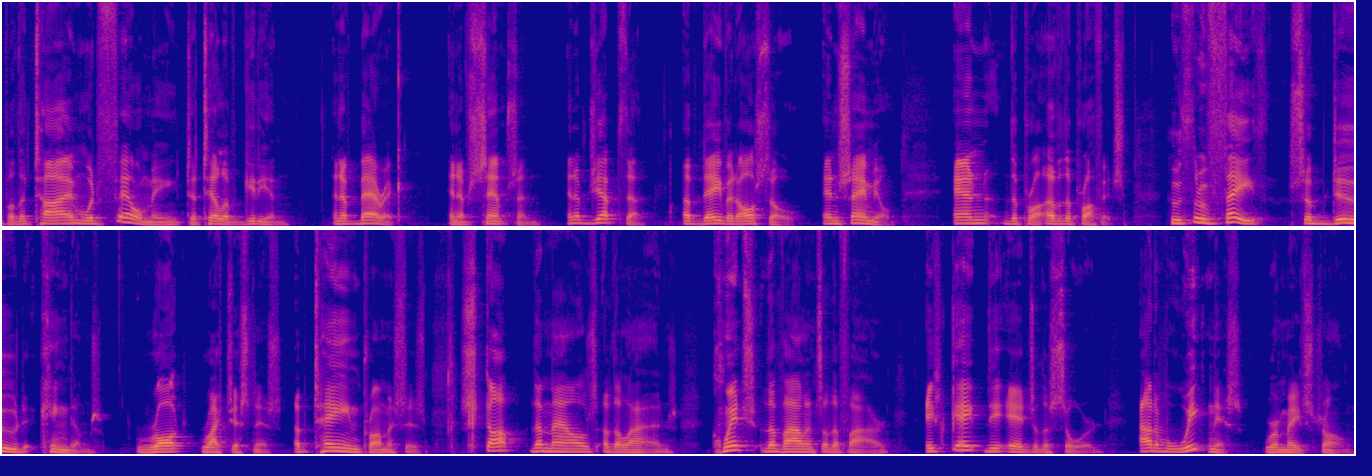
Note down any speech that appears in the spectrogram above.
For the time would fail me to tell of Gideon, and of Barak, and of Samson, and of Jephthah, of David also, and Samuel, and the pro- of the prophets, who through faith subdued kingdoms, wrought righteousness, obtained promises, stopped the mouths of the lions, quench the violence of the fire, escaped the edge of the sword, out of weakness were made strong,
